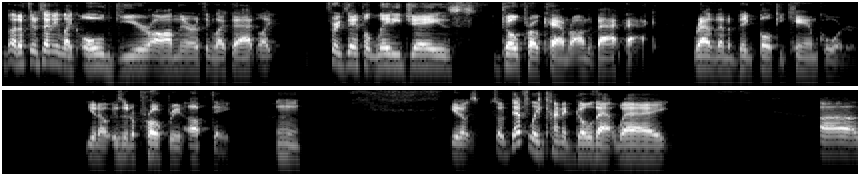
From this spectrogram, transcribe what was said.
but if there's any like old gear on there or things like that, like for example, Lady Jaye's GoPro camera on the backpack rather than a big bulky camcorder, you know, is an appropriate update. Mm-hmm. You know, so definitely kind of go that way uh,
